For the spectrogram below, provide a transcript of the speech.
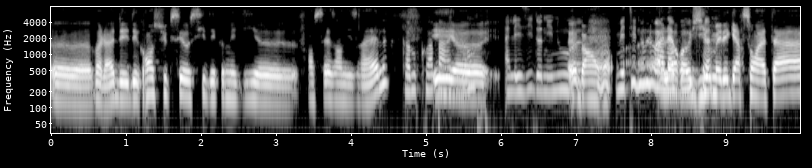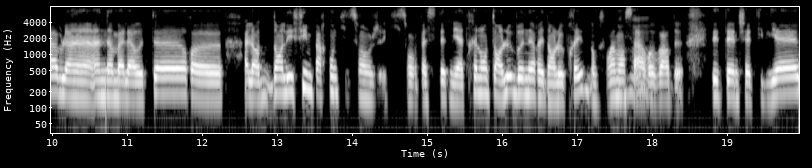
euh, voilà, des, des, grands succès aussi des comédies euh, françaises en Israël. Comme quoi, par exemple Allez-y, donnez-nous, euh, ben, mettez-nous-le à la bouche. Guillaume et les garçons à table, un, homme à la hauteur. alors, dans les films, par contre, qui sont qui sont passés peut-être mais il y a très longtemps, Le Bonheur est dans le pré, donc c'est vraiment ça à mhm. revoir de d'Étienne Chatiliez.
